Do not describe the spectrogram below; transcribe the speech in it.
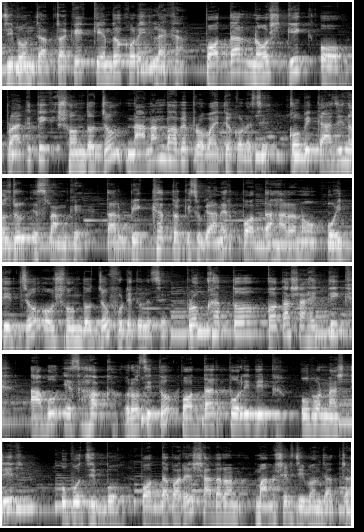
জীবনযাত্রাকে কেন্দ্র করেই লেখা। পদ্মার নৈসর্গিক ও প্রাকৃতিক সৌন্দর্য নানানভাবে প্রবাহিত করেছে। কবি কাজী নজরুল ইসলামকে তার বিখ্যাত কিছু গানের পদ্মা হারানো ঐতিহ্য ও সৌন্দর্য ফুটে তুলেছে। প্রখ্যাত কথা সাহিত্যিক আবু এসহাক রচিত পদ্মার পলিদ্বীপ উপন্যাসটির উপজীব্য, পদ্মাপাড়ের সাধারণ মানুষের জীবনযাত্রা।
